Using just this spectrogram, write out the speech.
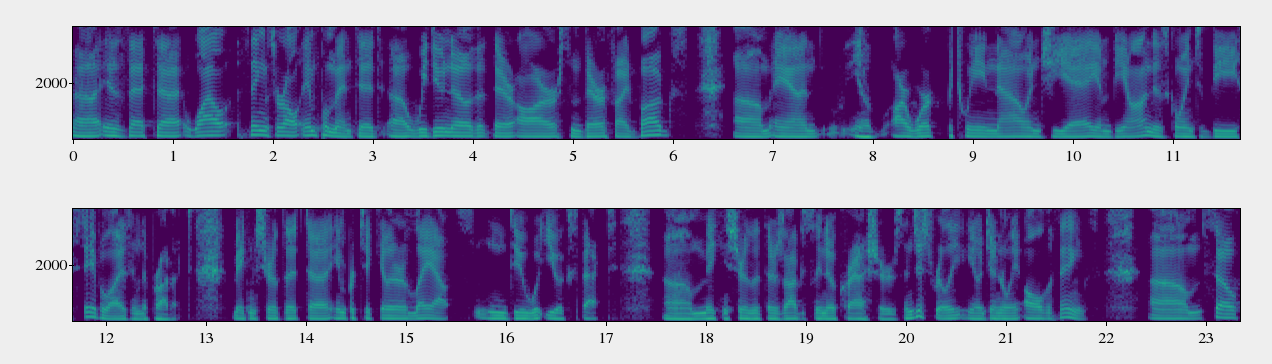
uh, is that uh, while things are all implemented, uh, we do know that there are some verified bugs, um, and you know our work between now and GA and beyond is going to be stabilizing the product, making sure that, uh, in particular, layouts do what you expect, um, making sure that there's obviously no crashers, and just really you know generally all the things. Um, so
